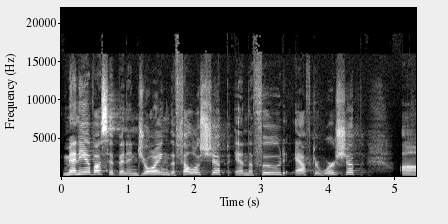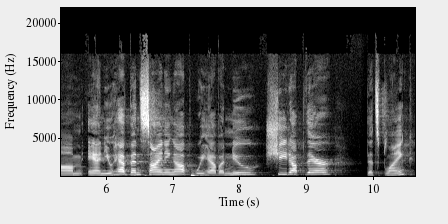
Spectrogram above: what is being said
Many of us have been enjoying the fellowship and the food after worship. Um, and you have been signing up. We have a new sheet up there that's blank,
